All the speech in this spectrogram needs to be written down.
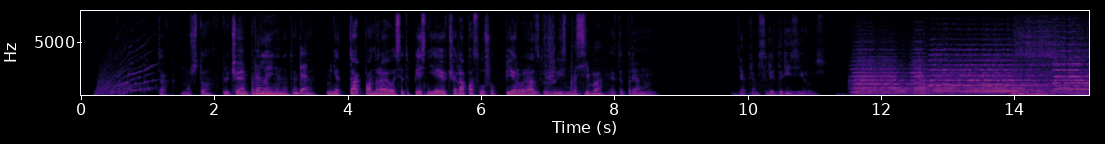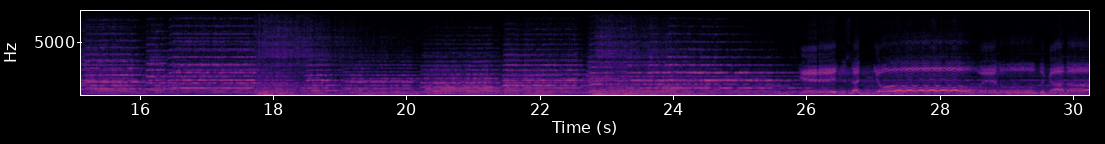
Так, ну что, включаем про Давай. Ленина тогда. Да. Мне так понравилась эта песня, я ее вчера послушал первый раз в жизни. Спасибо. Это прям... Я прям солидаризируюсь. День за днем идут года,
